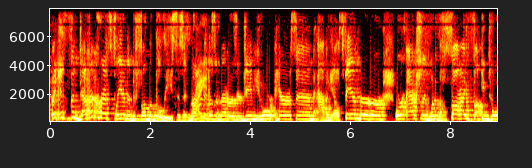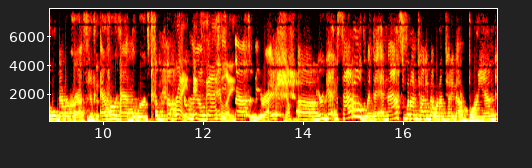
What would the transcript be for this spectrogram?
like it's the Democrats' plan to defund the police. Is it not? Right. It doesn't matter if you're Jamie Harrison, Abigail Spanberger, or actually one of the five fucking total Democrats that have ever had the words come out. Right, exactly. Capacity, right? Yep. Um, you're getting saddled with it, and that's what I'm talking about when I'm talking about a brand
